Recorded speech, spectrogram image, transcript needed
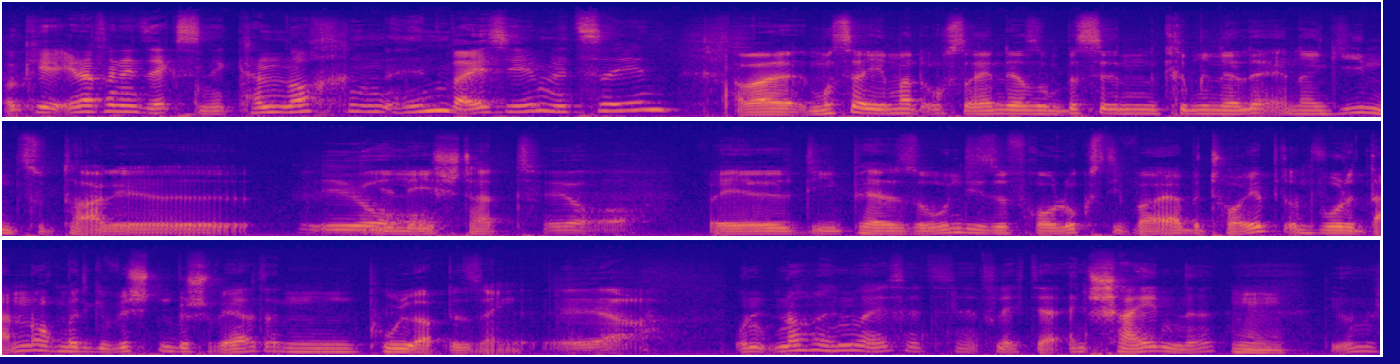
Okay, einer von den Sechsen. Ich kann noch einen Hinweis hier mitsehen. Aber muss ja jemand auch sein, der so ein bisschen kriminelle Energien zutage äh, gelegt hat. Ja. Weil die Person, diese Frau Lux, die war ja betäubt und wurde dann noch mit Gewichten beschwert in den Pool abgesenkt. Ja. Und noch ein Hinweis, jetzt vielleicht der entscheidende. Hm. Die un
